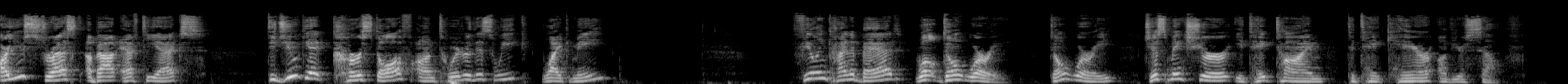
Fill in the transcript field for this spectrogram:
Are you stressed about FTX? Did you get cursed off on Twitter this week, like me? Feeling kind of bad? Well, don't worry. Don't worry. Just make sure you take time to take care of yourself.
